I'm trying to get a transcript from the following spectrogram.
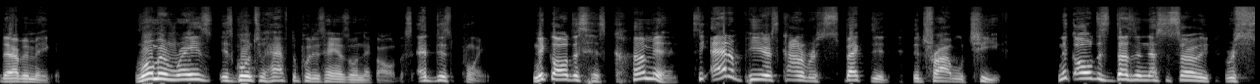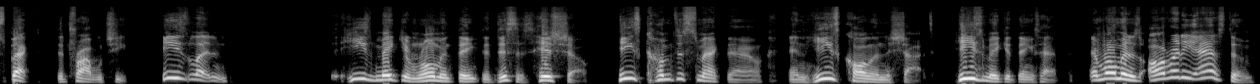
that I've been making Roman Reigns is going to have to put his hands on Nick Aldis at this point. Nick Aldis has come in. See, Adam Pearce kind of respected the tribal chief. Nick Aldis doesn't necessarily respect the tribal chief. He's letting he's making Roman think that this is his show. He's come to SmackDown and he's calling the shots. He's making things happen. And Roman has already asked him,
